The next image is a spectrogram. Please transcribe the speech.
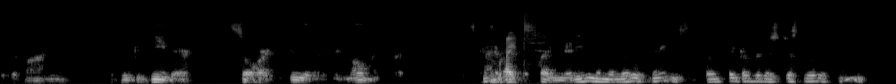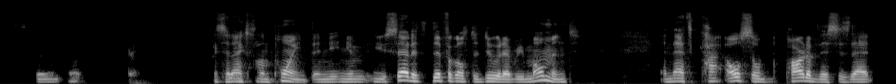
the divine. If we could be there, it's so hard to do it at every moment kind of right. that even in the little things, don't think of it as just little things. It's still important. It's an excellent point, and you you said it's difficult to do it every moment, and that's also part of this is that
